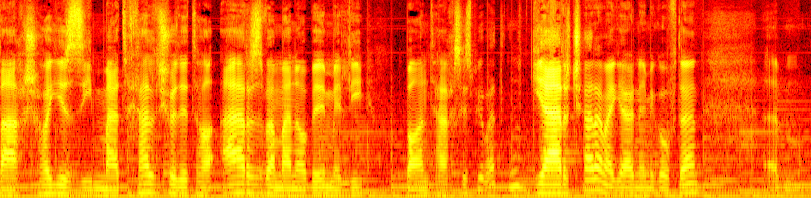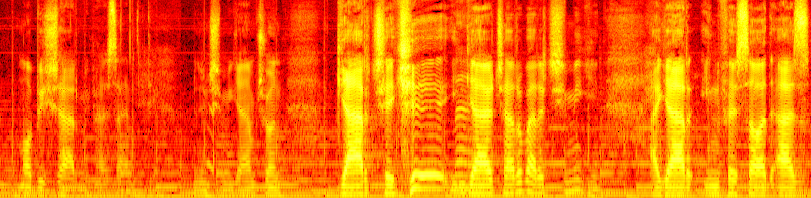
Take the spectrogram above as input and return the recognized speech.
بخش های زیمدخل شده تا ارز و منابع ملی با آن تخصیص بیابد. این گرچه هم اگر نمی‌گفتن ما بیشتر میپسندیدیم. می‌دونی چی میگم؟ چون گرچه که این بله. گرچه رو برای چی میگین؟ اگر این فساد از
